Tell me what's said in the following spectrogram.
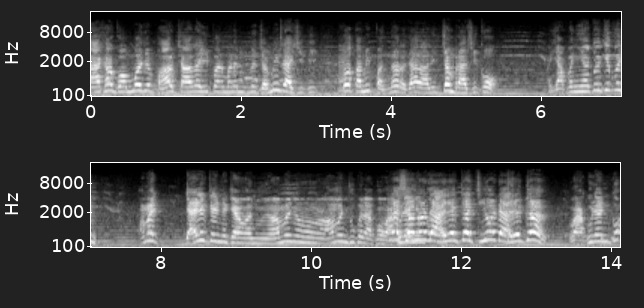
આખા ગામમાં જે ભાવ ચાલે ઈ પ્રમાણે મેં જમીન રાખી હતી. તો તમે પંદર હજાર આલી ચમ રાશી કહો. પછી આપણને હતું કે પણ અમે ડાયરેક્ટર ને કહેવાનું અમન અમન શું રાખો ડાયરેક્ટર ચિયો ડાયરેક્ટર વાઘુડાને કહો?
